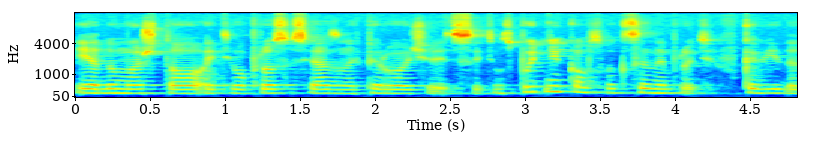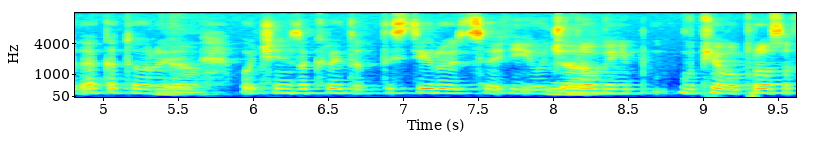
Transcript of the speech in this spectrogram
Я думаю, что эти вопросы связаны в первую очередь с этим спутником, с вакциной против ковида, да, который да. очень закрыто тестируется, и очень да. много не, вообще вопросов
